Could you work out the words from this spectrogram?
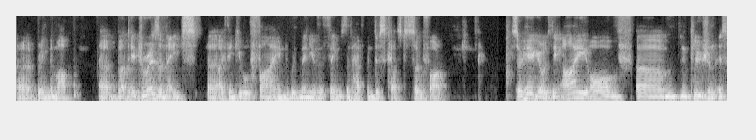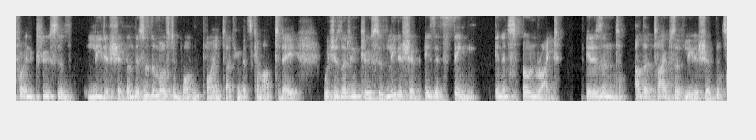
uh, bring them up. Uh, but it resonates, uh, I think you will find, with many of the things that have been discussed so far. So here goes. The eye of um, inclusion is for inclusive leadership. And this is the most important point I think that's come out today, which is that inclusive leadership is a thing in its own right. It isn't other types of leadership, it's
